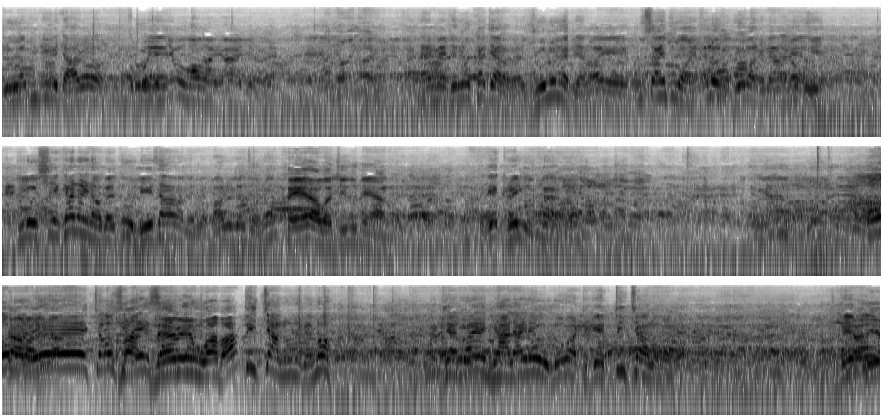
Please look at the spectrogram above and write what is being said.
်လိုပဲဖြစ်ဖြစ်ဒါတော့သူတို့လည်းပြေဖို့ကောင်းတာရရပဲနာမည်ကျွန်တော်ခတ်ကြတော့ပဲရိုးလုံးနဲ့ပြန်သွားရင်ဦးဆိုင်သူအောင်အဲ့လိုမပြောပါနဲ့ဗျာနော်ကိုကြီးဒီလိုရှင်ခတ်နိုင်တော့ပဲသူ့ကိုလေးစားရမယ်ဗျဘာလို့လဲဆိုတော့နော်ခဲရတာပဲကျေးဇူးတင်ရမယ် တကယ် grade ကိုခတ်ရနော်အော်လေကြောက်စီလေတိကျလုံးနေဗျနော်ပြန်သွားရဲ့ညာလိုင်းလေးကိုလုံးဝတကယ်တိကျလုံးပါဗျဒါလေးရ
